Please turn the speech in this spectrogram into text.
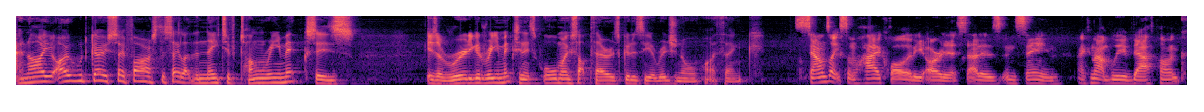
and I, I would go so far as to say like the Native Tongue remix is is a really good remix and it's almost up there as good as the original, I think. Sounds like some high quality artist. That is insane. I cannot believe Daft Punk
